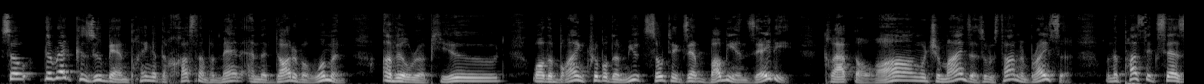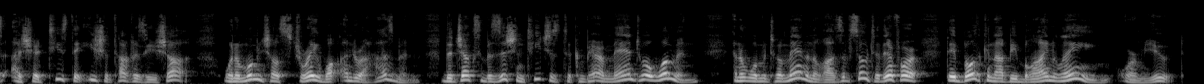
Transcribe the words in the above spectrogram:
So the red kazoo band playing at the chasna of a man and the daughter of a woman of ill repute, while the blind, crippled, and mute so to exempt Bubby and Zadie clapped along, which reminds us, it was taught in Brisa, when the pasuk says, Asher tista isha tachas isha, when a woman shall stray while under a husband, the juxtaposition teaches to compare a man to a woman and a woman to a man in the laws of Sota. Therefore, they both cannot be blind, lame, or mute.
